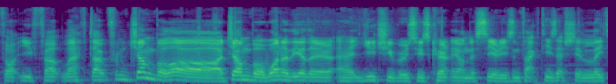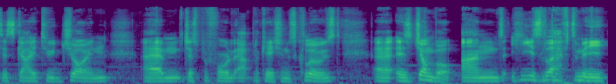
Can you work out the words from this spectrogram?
Thought you felt left out from Jumble. Oh, Jumble, one of the other uh, YouTubers who's currently on the series. In fact, he's actually the latest guy to join um, just before the application's closed, uh, is Jumble. And he's left me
